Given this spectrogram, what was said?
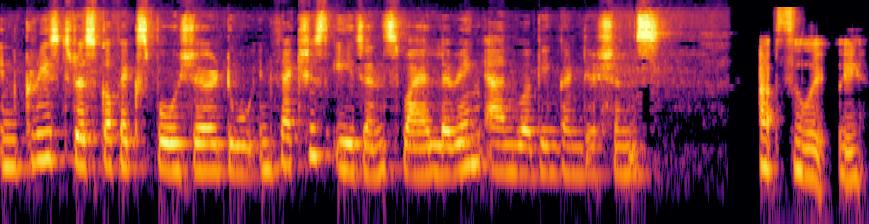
increased risk of exposure to infectious agents while living and working conditions. Absolutely.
